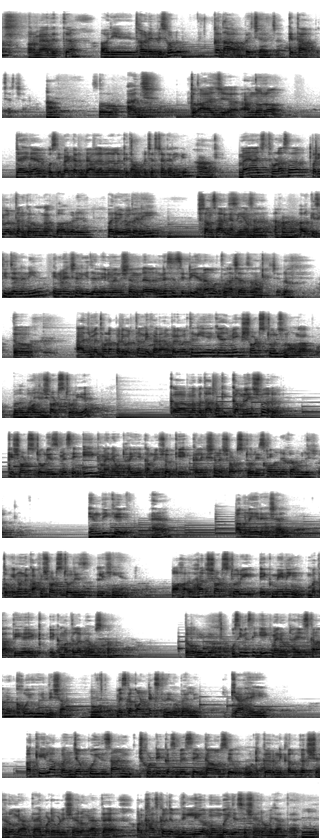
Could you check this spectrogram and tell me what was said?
गौरव और मैं आदित्य। और ये थर्ड एपिसोड किताब पे चर्चा। किताब पे चर्चा। हाँ। सो आज तो आज हम दोनों ज़ाहिर है उसी पैटर्न पे अलग अलग किताबों पर चर्चा करेंगे। हाँ। मैं आज थोड़ा सा परिवर्तन करूँगा। बहुत बढ़िया। परिवर्तन ही संसार का नियम है। हाँ। और किसकी जननी है? इन्वेंशन की जननी इन्वेंशन नेसेसिटी है ना वो तो। अच्छा सर चलो। तो आज मैं थोड़ा परिवर्तन लेकर आया हूँ। परिवर्तन ये है कि आज मैं एक शॉर्ट स्टोरी सुनाऊँगा आपको। बहुत ही शॉर्ट स्टोरी है। मैं बता दूँ कि कमलेश्वर की शॉर्ट स्टोरीज में से एक मैंने उठाई है। कमलेश्वर की एक कलेक्शन है शॉर्ट स्टोरीज की। कौन है कमलेश्वर? हिंदी के हैं। अब नहीं रहे शायद। तो इन्होंने काफ़ी शॉर्ट स्टोरीज लिखी हैं। और हर शॉर्ट स्टोरी एक मीनिंग बताती है एक एक मतलब है उसका। तो उसी में से एक मैंने उठाई जिसका नाम है खोई हुई दिशा। मैं इसका कॉन्टेक्स्ट दे दूँ पहले क्या है ये। अकेलापन जब कोई इंसान छोटे कस्बे से गाँव से उठकर निकलकर शहरों में आता है बड़े बड़े शहरों में आता है और खासकर जब दिल्ली और मुंबई जैसे शहरों में जाता है हम्म,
